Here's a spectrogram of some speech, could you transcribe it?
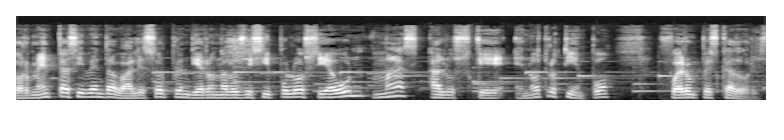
Tormentas y vendavales sorprendieron a los discípulos y aún más a los que en otro tiempo fueron pescadores.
